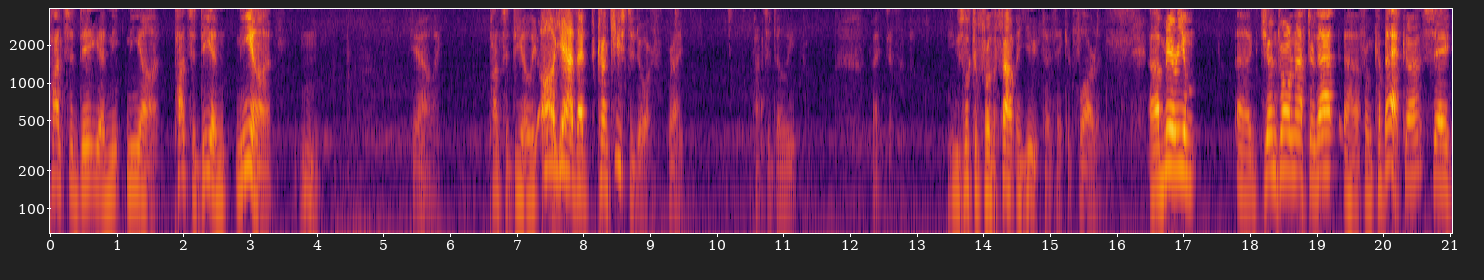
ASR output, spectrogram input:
Ponsadilla Ne- Neon. Ponsadilla Neon. Hmm. Yeah, like Ponsadilla. Oh, yeah, that Conquistador. Right. Ponsadilla. Right. He was looking for the Fountain of Youth, I think, in Florida. Uh, Myriam uh, Gendron after that uh, from Quebec, uh, say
